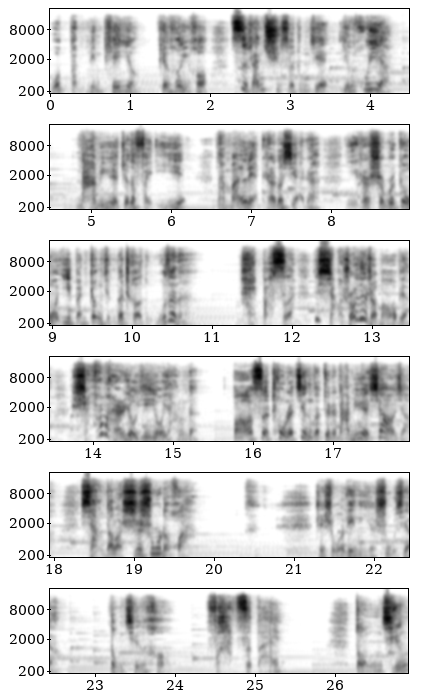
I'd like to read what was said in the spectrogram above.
我本命偏硬，平衡以后自然取色中间，银灰呀。那明月觉得匪夷，那满脸上都写着：“你这是不是跟我一本正经的扯犊子呢？”嗨，宝四，你小时候就这毛病，啥玩意儿又阴又阳的。宝四冲着镜子对着那明月笑笑，想到了师叔的话：“ 这是我另一个属性，动情后发自白，懂情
